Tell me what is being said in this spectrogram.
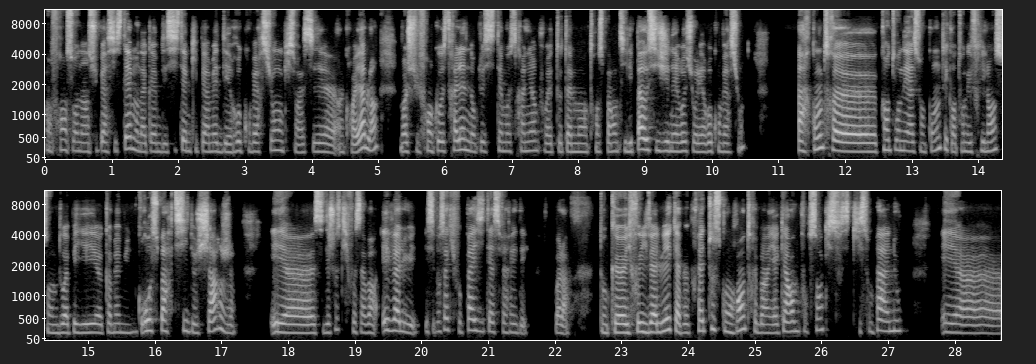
en France, on a un super système. On a quand même des systèmes qui permettent des reconversions qui sont assez euh, incroyables. Hein. Moi, je suis franco-australienne, donc le système australien, pour être totalement transparente, il n'est pas aussi généreux sur les reconversions. Par contre, euh, quand on est à son compte et quand on est freelance, on doit payer quand même une grosse partie de charges. Et euh, c'est des choses qu'il faut savoir évaluer. Et c'est pour ça qu'il ne faut pas hésiter à se faire aider. Voilà. Donc, euh, il faut évaluer qu'à peu près tout ce qu'on rentre, eh ben, il y a 40% qui qui sont pas à nous. Et, euh,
